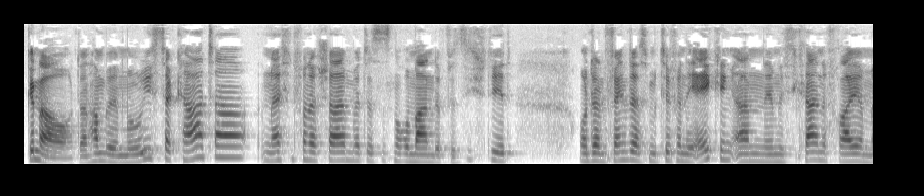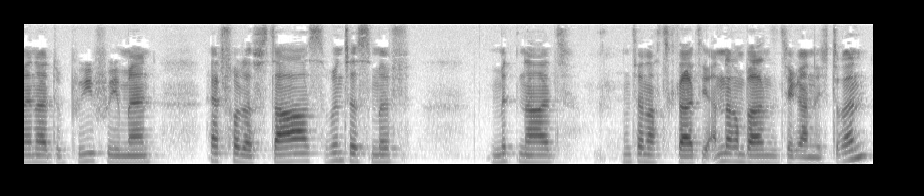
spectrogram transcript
genau, dann haben wir Maurice Takata, Märchen von der Scheibenwelt. Das ist ein Roman, der für sich steht. Und dann fängt das mit Tiffany Aking an, nämlich Kleine freie Männer, The Pre Free Man, Head Full of Stars, Wintersmith, Midnight, Mitternachtskleid. Die anderen beiden sind hier gar nicht drin.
